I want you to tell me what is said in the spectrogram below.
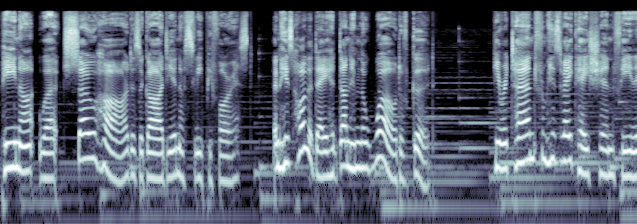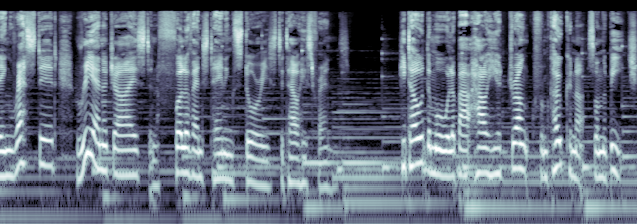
Peanut worked so hard as a guardian of Sleepy Forest, and his holiday had done him the world of good. He returned from his vacation feeling rested, re energized, and full of entertaining stories to tell his friends. He told them all about how he had drunk from coconuts on the beach,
